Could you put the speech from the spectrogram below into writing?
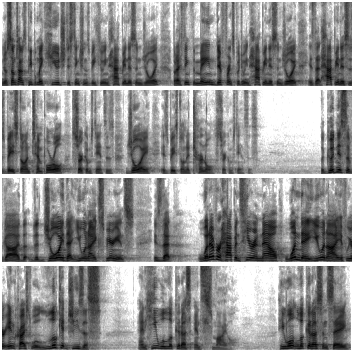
You know, sometimes people make huge distinctions between happiness and joy, but I think the main difference between happiness and joy is that happiness is based on temporal circumstances, joy is based on eternal circumstances. The goodness of God, the, the joy that you and I experience, is that whatever happens here and now, one day you and I, if we are in Christ, will look at Jesus and he will look at us and smile. He won't look at us and say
